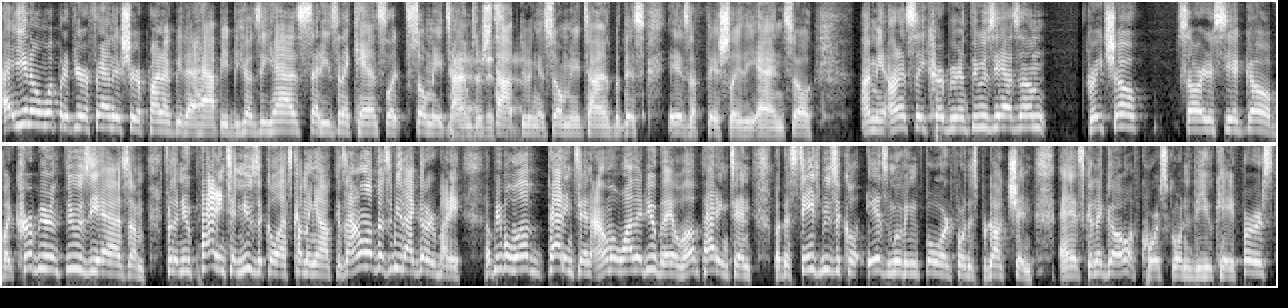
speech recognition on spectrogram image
Uh, you know what? But if you're a fan of the show, you're probably not be that happy because he has said he's going to cancel it so many times Yeah, or stop doing it so many times. But this is officially the end. So, I mean, honestly, Curb Your Enthusiasm, great show. Sorry to see it go, but curb your enthusiasm for the new Paddington musical that's coming out because I don't know if this will be that good, everybody. People love Paddington. I don't know why they do, but they love Paddington. But the stage musical is moving forward for this production, and it's going to go, of course, going to the UK first,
